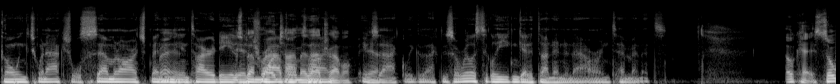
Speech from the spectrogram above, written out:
going to an actual seminar and spending Right. the entire day You there. spend more travel time at that travel. Yeah. Exactly, exactly. So realistically, you can get it done in an hour and 10 minutes. Okay, so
